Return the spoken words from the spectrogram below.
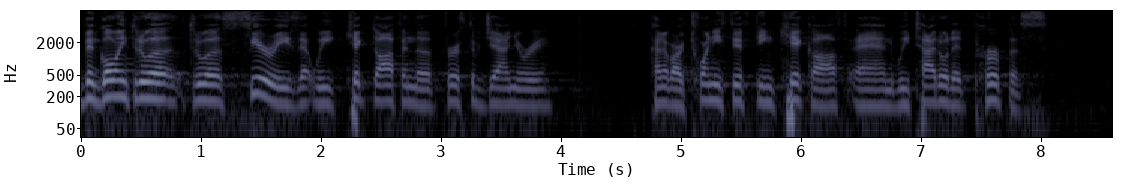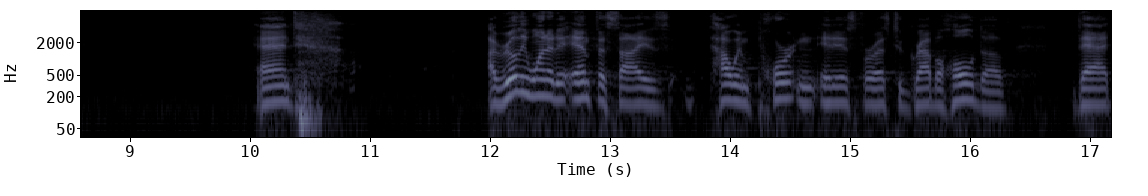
we've been going through a through a series that we kicked off in the 1st of January, kind of our 2015 kickoff, and we titled it Purpose. And I really wanted to emphasize how important it is for us to grab a hold of that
